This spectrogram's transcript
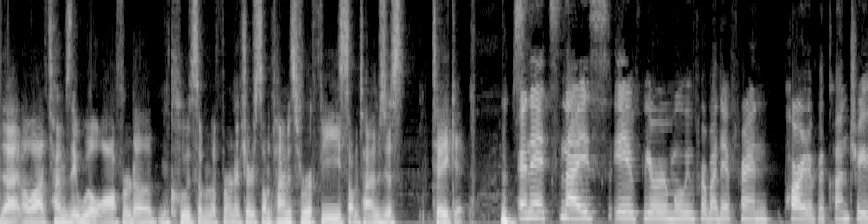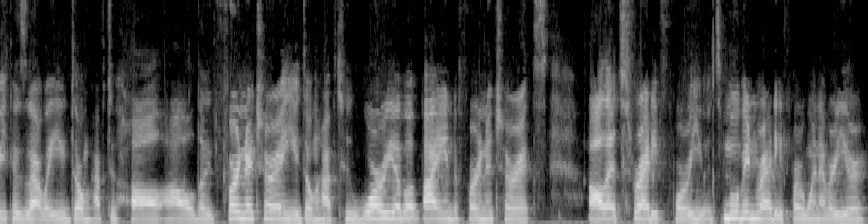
That a lot of times they will offer to include some of the furniture, sometimes for a fee, sometimes just take it. and it's nice if you're moving from a different part of the country because that way you don't have to haul all the furniture and you don't have to worry about buying the furniture. It's all it's ready for you. It's moving ready for whenever you're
